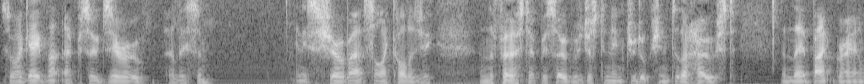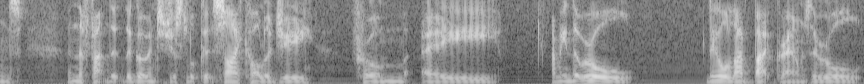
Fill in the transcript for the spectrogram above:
So I gave that episode zero a listen. And it's a show about psychology. And the first episode was just an introduction to the host and their backgrounds and the fact that they're going to just look at psychology from a. I mean, they were all. They all had backgrounds. They were all.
